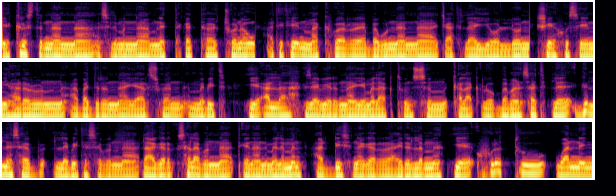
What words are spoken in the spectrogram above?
የክርስትናና እስልምና እምነት ተከታዮች ሆነው አቴቴን ማክበር በቡናና ጫት ላይ የወሎን ሼህ ሁሴን የሐረሩን አባድርና የአርሲዋን እመቤት የአላህ እግዚአብሔርና የመላእክቱን ስም ቀላቅሎ በማንሳት ለግለሰብ ለቤተሰብና ለአገር ሰላምና ጤናን መለመን አዲስ ነገር አይደለም። የሁለቱ ዋነኛ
